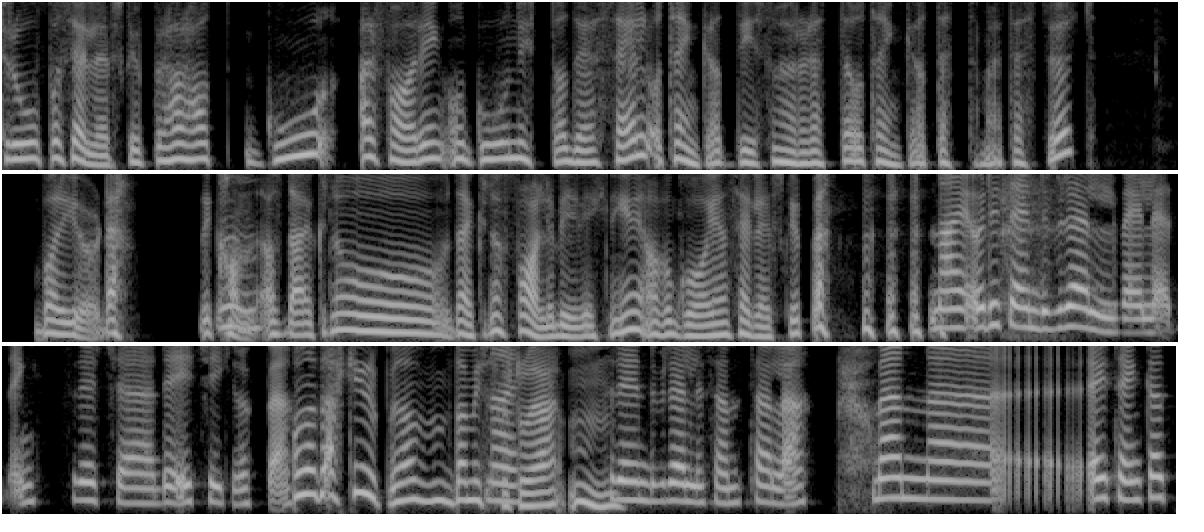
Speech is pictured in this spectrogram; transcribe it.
tro på selvhjelpsgrupper, har hatt god erfaring og god nytte av det selv, og tenker at de som hører dette og tenker at dette må jeg teste ut, bare gjør det. Det, kan, Mm. altså, det er jo ikke noe, det ikke noe farlige bivirkninger av å gå i en selvhjelpsgruppe. Nei, og dette er individuell veiledning, så det er ikke, det er ikke i gruppe. Å nei, det er ikke gruppen, da, da misforstår jeg. Mm. Så det er individuelle samtaler. Men eh, jeg tenker at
